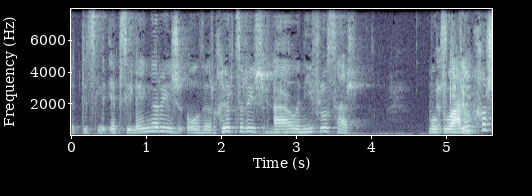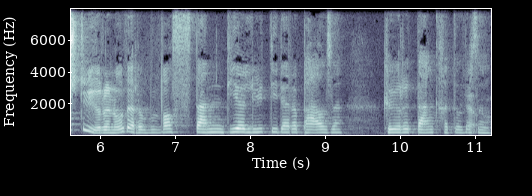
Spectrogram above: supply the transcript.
ob, das, ob sie länger ist oder kürzer ist, genau. auch einen Einfluss hast. Wo es du auch nicht kannst steuern, oder? Was dann die Leute in dieser Pause hören, denken oder ja. so.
